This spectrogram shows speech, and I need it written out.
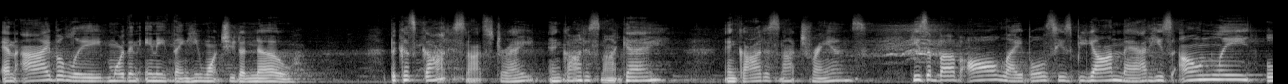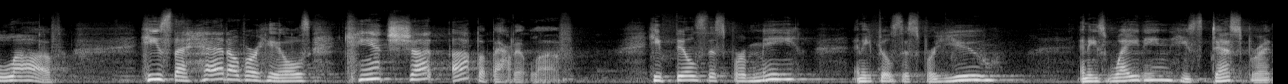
And I believe more than anything, He wants you to know because God is not straight, and God is not gay, and God is not trans. He's above all labels, He's beyond that. He's only love. He's the head over heels, can't shut up about it, love. He feels this for me, and He feels this for you and he's waiting, he's desperate.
